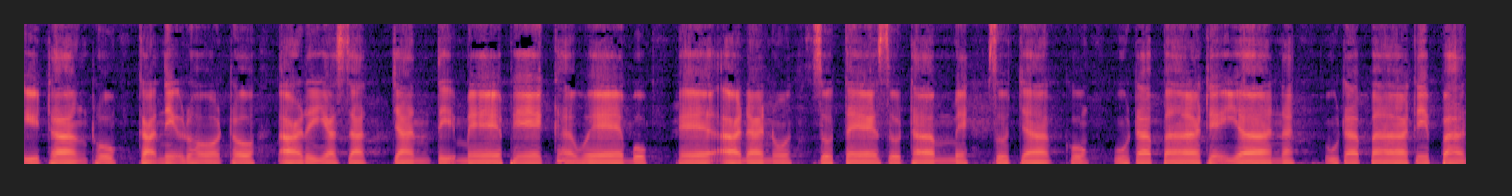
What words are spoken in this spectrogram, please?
อิทังทุก ขนิโรโธอริยสัจจันติเมเพกเวบุพเพอานานุสุเตสุธรรมเมสุจักขุงอุทาปาทิยานะอุทาปาทิปัญ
